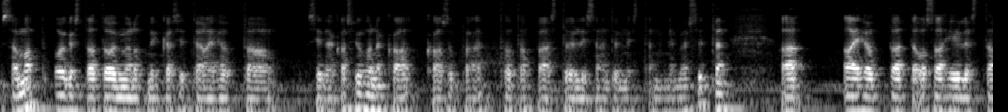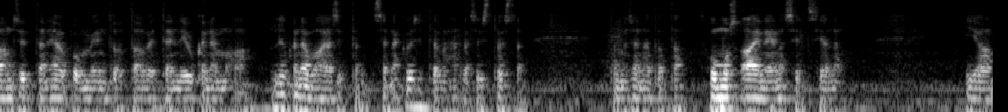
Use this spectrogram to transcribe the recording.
samat oikeastaan toiminnot, mikä sitten aiheuttaa sitä kasvihuonekaasupäästöjen tuota, lisääntymistä, niin ne myös sitten aiheuttaa, että osa hiilestä on sitten helpommin tuota, veteen liukenevaa, liukenevaa ja sitten se näkyy sitten vähän vesistöissä tämmöisenä tuota, humusaineena sitten siellä. Ja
